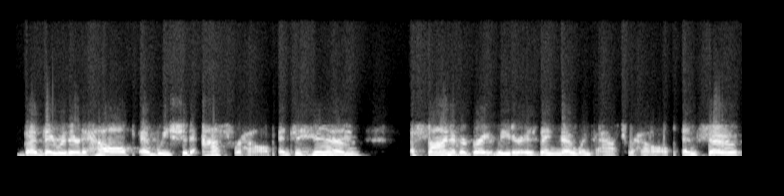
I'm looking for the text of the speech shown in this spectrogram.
but they were there to help and we should ask for help. And to him, a sign of a great leader is they know when to ask for help. And so,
